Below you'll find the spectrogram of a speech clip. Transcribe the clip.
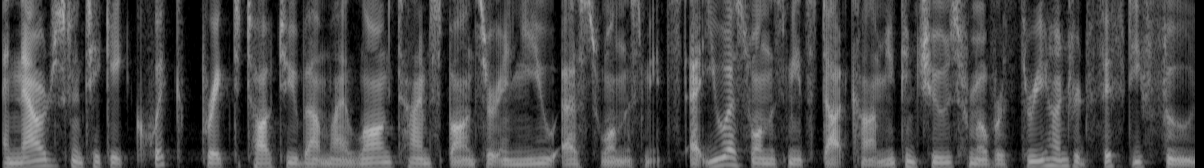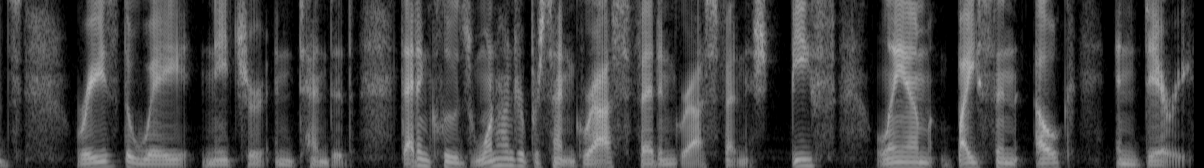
And now we're just going to take a quick break to talk to you about my longtime sponsor in US Wellness Meats. At uswellnessmeats.com, you can choose from over 350 foods raised the way nature intended. That includes 100% grass fed and grass finished beef, lamb, bison, elk, and dairy.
